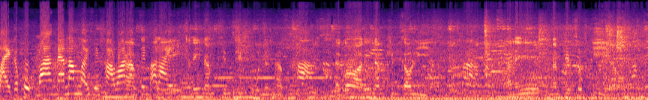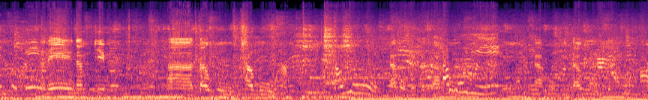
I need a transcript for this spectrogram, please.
หลายกระปุกมากแนะนำหน่อยสิคะว่าน้ำจิ้มอะไร อันนี้น้ำจิ้มซีฟู้ดนะครับ ค่ะ แล้วก็นนี้น้ำจิ้มเกาหลีค่ะ อันนี้น้ำจิ้มซุกี้ครับ น้ำจิ้มสุกี้อันนี้น้ำจิ้มอ่าเต้าหู้ชาบูครับ เต้าหู้ ครับผมเป็นเต้าหู้ยีครับผมเป็นเต้าหู้ อ๋อ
